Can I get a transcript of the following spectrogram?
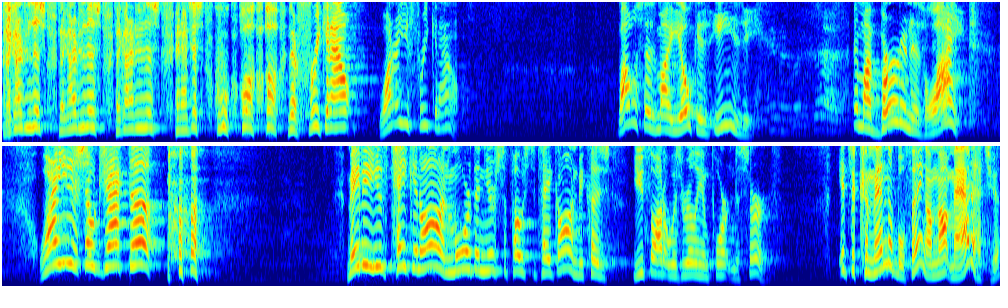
and I gotta do this, and I gotta do this, and I gotta do this, and I just, oh, oh, and they're freaking out. Why are you freaking out? Bible says my yoke is easy and my burden is light. Why are you so jacked up? Maybe you've taken on more than you're supposed to take on because you thought it was really important to serve. It's a commendable thing. I'm not mad at you.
